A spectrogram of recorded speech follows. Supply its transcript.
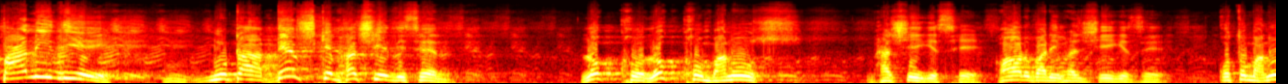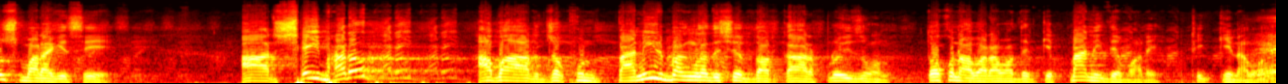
পানি দিয়ে মোটা দেশকে ভাসিয়ে দিছেন। লক্ষ লক্ষ মানুষ ভাসিয়ে গেছে ঘর বাড়ি ভাসিয়ে গেছে, কত মানুষ মারা গেছে। আর সেই ভারত আবার যখন পানির বাংলাদেশের দরকার, প্রয়োজন, তখন আবার আমাদেরকে পানি দিয়ে মারে, ঠিক কিনা বলে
